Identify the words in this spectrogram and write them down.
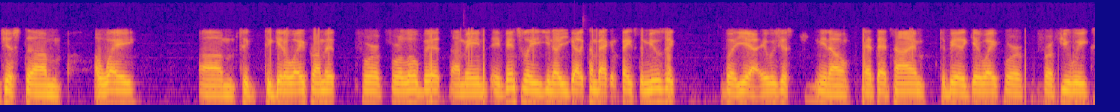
just um, a way um, to to get away from it for for a little bit. I mean, eventually, you know, you got to come back and face the music. But yeah, it was just you know at that time to be able to get away for for a few weeks.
